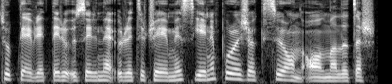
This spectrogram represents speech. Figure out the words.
Türk devletleri üzerine üreteceğimiz yeni projeksiyon olmalıdır.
